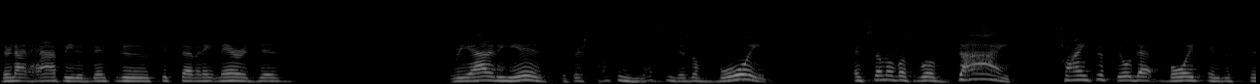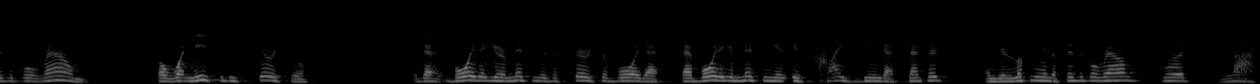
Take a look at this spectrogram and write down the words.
They're not happy. They've been through six, seven, eight marriages. The reality is that there's something missing, there's a void. And some of us will die trying to fill that void in this physical realm. But what needs to be spiritual, that void that you're missing is a spiritual void. That, that void that you're missing is, is Christ being that centered, and you're looking in the physical realm, good luck.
